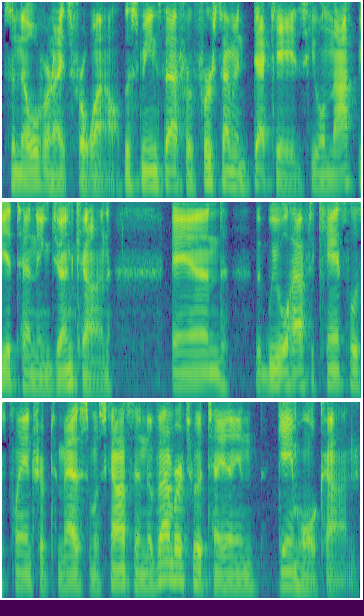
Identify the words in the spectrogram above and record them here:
So no overnights for a while. This means that for the first time in decades, he will not be attending Gen Con, and we will have to cancel his planned trip to Madison, Wisconsin in November to attend Gamehole Con.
